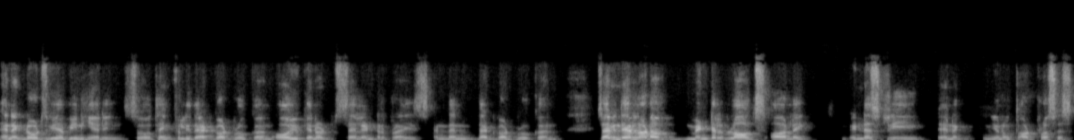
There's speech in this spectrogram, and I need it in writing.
anecdotes we have been hearing. So thankfully that got broken. Oh you cannot sell enterprise and then that got broken. So i mean there are a lot of mental blocks or like industry and you know thought process.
